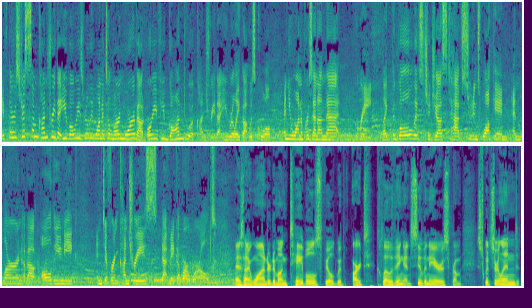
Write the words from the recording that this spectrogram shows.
If there's just some country that you've always really wanted to learn more about, or if you've gone to a country that you really thought was cool and you want to present on that, great. Like the goal is to just have students walk in and learn about all the unique and different countries that make up our world. As I wandered among tables filled with art, clothing, and souvenirs from Switzerland,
